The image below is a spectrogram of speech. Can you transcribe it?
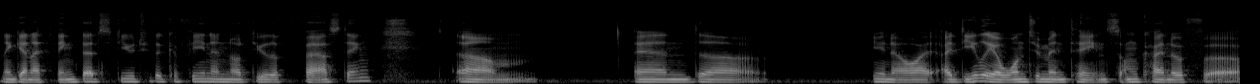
And again, I think that's due to the caffeine and not due to the fasting. Um, and uh, you know, I, ideally I want to maintain some kind of uh,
